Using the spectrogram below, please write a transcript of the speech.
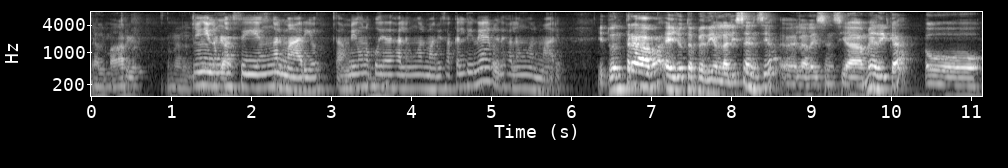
el armario. En el, En, el, acá. sí, en un armario. También uno podía dejarla en un armario, sacar el dinero y dejarla en un armario. Y tú entrabas, ellos te pedían la licencia, eh, la licencia médica o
